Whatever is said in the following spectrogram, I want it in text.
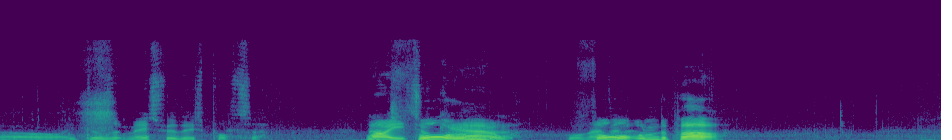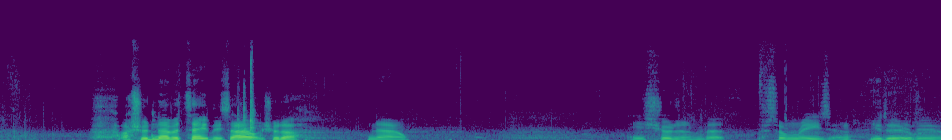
Oh, he doesn't miss with this putter. Why he took it under. out? We'll Four under par. I should never take this out, should I? No. You shouldn't, but for some reason You you do. do.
